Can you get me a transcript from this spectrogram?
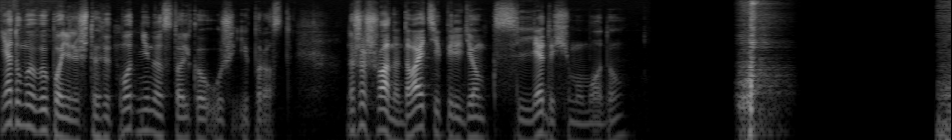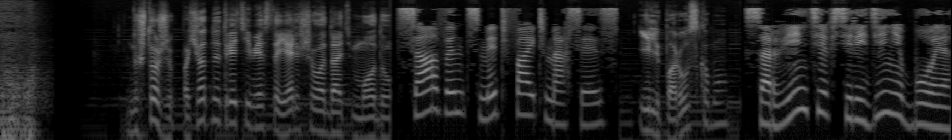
Я думаю, вы поняли, что этот мод не настолько уж и прост. Ну что ж, ладно, давайте перейдем к следующему моду. Ну что же, почетное третье место я решил отдать моду, Servants mid-fight masses. или по-русскому. Сорвенте в середине боя.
